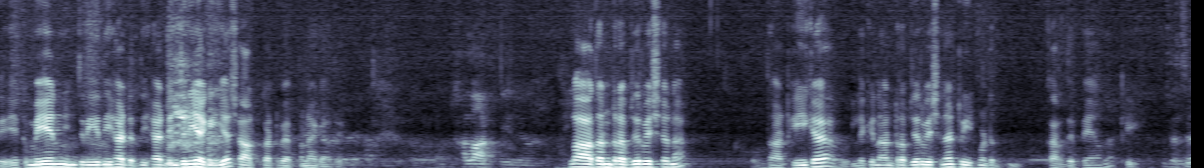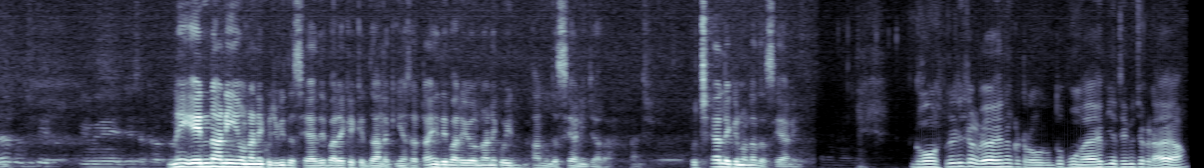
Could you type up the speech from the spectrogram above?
ਤੇ। ਇੱਕ ਮੇਨ ਇੰਜਰੀ ਇਹਦੀ ਹੈਡ ਦੀ ਹੈਡ ਇੰਜਰੀ ਹੈਗੀ ਆ ਸ਼ਾਰਪ ਕੱਟ ਵੈਪਨ ਹੈਗਾ ਤੇ ਹਾਲਾਤ ਕੀ ਨੇ? ਹਾਲਾਤ ਅੰਡਰ ਆਬਜ਼ਰਵੇਸ਼ਨ ਹੈ ਤਾਂ ਠੀਕ ਹੈ ਲੇਕਿਨ ਅੰਡਰ ਆਬਜ਼ਰਵੇਸ਼ਨ ਹੈ ਟ੍ਰੀਟਮੈਂਟ ਕਰਦੇ ਪਏ ਆ ਉਹਦਾ ਠੀਕ। ਦੱਸਿਆ ਕੁਝ ਕਿ ਕਿਵੇਂ ਜੇ ਸੱਟਾਂ ਨਹੀਂ ਇੰਨਾ ਨਹੀਂ ਉਹਨਾਂ ਨੇ ਕੁਝ ਵੀ ਦੱਸਿਆ ਇਹਦੇ ਬਾਰੇ ਕਿ ਕਿੱਦਾਂ ਲੱਗੀਆਂ ਸੱਟਾਂ। ਇਹਦੇ ਬਾਰੇ ਉਹਨਾਂ ਨੇ ਕੋਈ ਸਾਨੂੰ ਦੱਸਿਆ ਨਹੀਂ ਜ਼ਿਆਦਾ। ਹਾਂਜੀ। ਪੁੱਛਿਆ ਲੇਕਿਨ ਉਹਨਾਂ ਦੱਸਿਆ ਨਹੀਂ। ਗੌਂਸਪੁਰੇ ਦੇ ਝਗੜਾ ਹੋਇਆ ਨਾ ਕੰਟਰੋਲ ਰੂਮ ਤੋਂ। ਫੋਨ ਆਇਆ ਸੀ ਵੀ ਇੱਥੇ ਕੋਈ ਝਗੜਾ ਹੋਇਆ।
